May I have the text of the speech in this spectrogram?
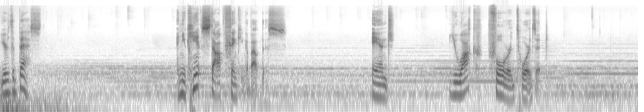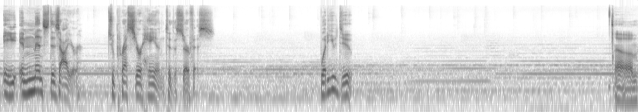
You're the best. And you can't stop thinking about this. And you walk forward towards it. A immense desire to press your hand to the surface. What do you do? Um,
